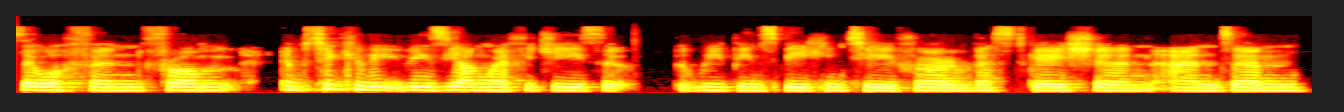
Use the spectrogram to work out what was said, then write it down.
so often from, in particular, these young refugees that, that we've been speaking to for our investigation, and um,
